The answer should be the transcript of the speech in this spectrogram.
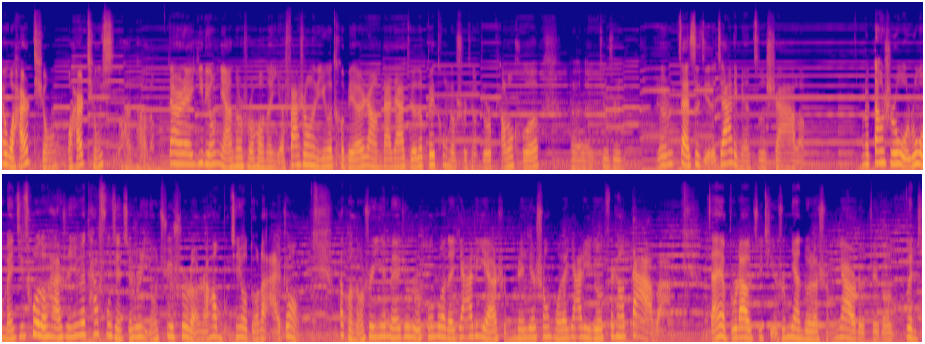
哎，我还是挺，我还是挺喜欢他的。但是在一零年的时候呢，也发生了一个特别让大家觉得悲痛的事情，就是朴龙和，呃，就是人在自己的家里面自杀了。那当时我如果没记错的话，是因为他父亲其实已经去世了，然后母亲又得了癌症，他可能是因为就是工作的压力啊，什么这些生活的压力就非常大吧。咱也不知道具体是面对了什么样的这个问题，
